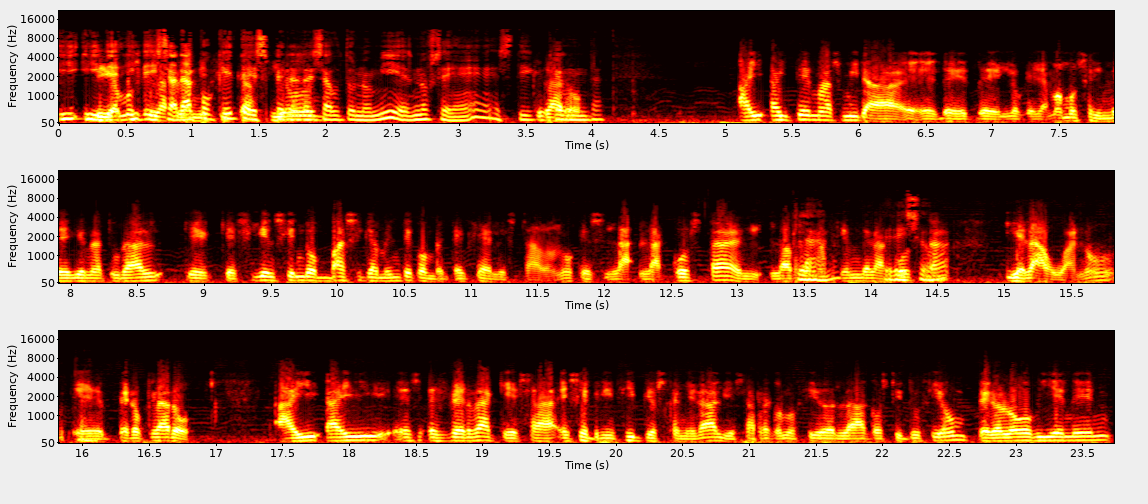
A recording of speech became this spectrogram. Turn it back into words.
I, i, de, Digamos i que la deixarà poquetes per a planificación- les autonomies, no sé, eh? estic Claro. preguntant. hay, hay temas, mira, eh, de, de lo que llamamos el medio natural que, que siguen siendo básicamente competencia del Estado, ¿no? Que es la, la costa, el- la Claro, ordenación de la costa y el agua, ¿no? Eh, pero claro, ahí, ahí es, es verdad que esa, ese principio es general y está reconocido en la Constitución, pero luego vienen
